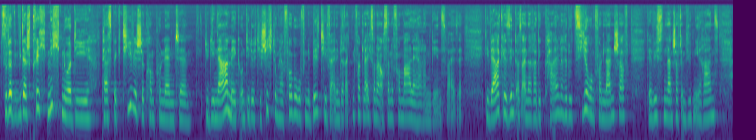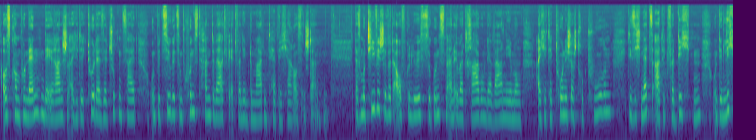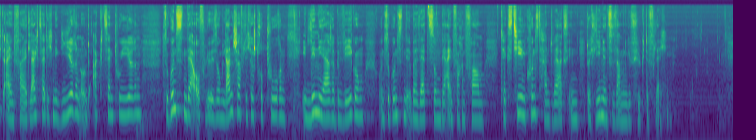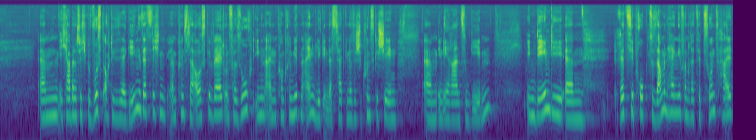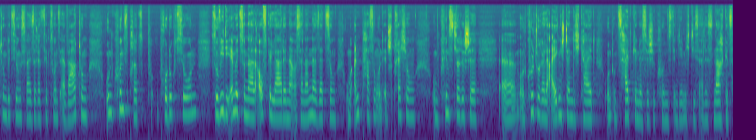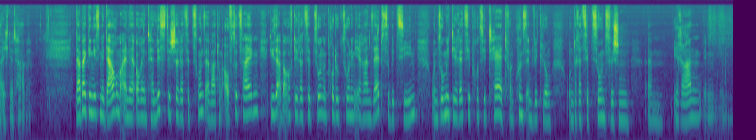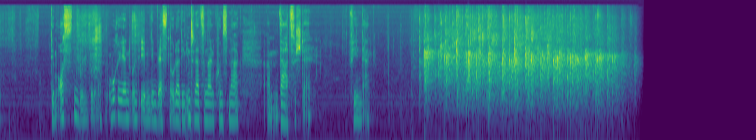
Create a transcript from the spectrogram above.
So widerspricht nicht nur die perspektivische Komponente die Dynamik und die durch die Schichtung hervorgerufene Bildtiefe einem direkten Vergleich, sondern auch seine formale Herangehensweise. Die Werke sind aus einer radikalen Reduzierung von Landschaft, der Wüstenlandschaft im Süden Irans, aus Komponenten der iranischen Architektur der Seldschukenzeit und Bezüge zum Kunsthandwerk wie etwa dem Nomadenteppich heraus entstanden. Das Motivische wird aufgelöst zugunsten einer Übertragung der Wahrnehmung architektonischer Strukturen, die sich netzartig verdichten und den Lichteinfall gleichzeitig negieren und akzentuieren, zugunsten der Auflösung landschaftlicher Strukturen in lineare Bewegung und zugunsten der Übersetzung der einfachen Form textilen Kunsthandwerks in durch Linien zusammengefügte Flächen. Ähm, ich habe natürlich bewusst auch diese sehr gegensätzlichen ähm, Künstler ausgewählt und versucht, ihnen einen komprimierten Einblick in das zeitgenössische Kunstgeschehen ähm, im Iran zu geben. in dem die reziproken Zusammenhänge von Rezeptionshaltung bzw. Rezeptionserwartung und Kunstproduktion sowie die emotional aufgeladene Auseinandersetzung um Anpassung und Entsprechung, um künstlerische äh, und kulturelle Eigenständigkeit und um zeitgenössische Kunst, indem ich dies alles nachgezeichnet habe. Dabei ging es mir darum, eine orientalistische Rezeptionserwartung aufzuzeigen, diese aber auch auf die Rezeption und Produktion im Iran selbst zu beziehen und somit die Reziprozität von Kunstentwicklung und Rezeption zwischen ähm, Iran, im, im, dem Osten, dem sogenannten Orient und eben dem Westen oder dem internationalen Kunstmarkt ähm, darzustellen. Vielen Dank.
